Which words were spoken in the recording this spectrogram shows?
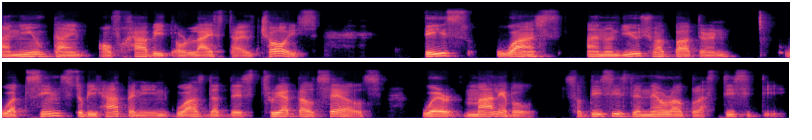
a new kind of habit or lifestyle choice. This was an unusual pattern. What seems to be happening was that the striatal cells were malleable. So this is the neural plasticity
